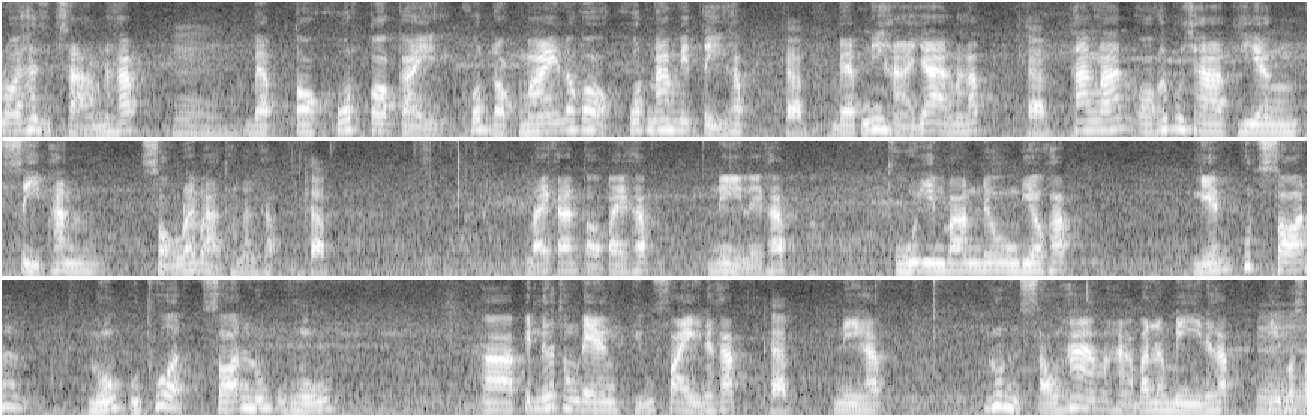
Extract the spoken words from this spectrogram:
2553 นะครับ อืม แบบต่อโคดกอไก่ โคดดอกไม้แล้วก็โคดหน้าเมติครับ ครับ แบบนี้หายากนะครับ ครับ ทางร้านออกให้บูชาเพียง 4,200 บาทเท่านั้นครับ ครับ รายการต่อไปครับ นี่เลยครับ ทูอินบันในองค์เดียวครับ เหรียญพุทธซ้อนหลวงปู่ทวดซ้อนหลวงปู่หงส์อ่าเป็นเนื้อทองแดงผิวไฟนะครับครับ นี่ครับ รุ่นเสาห้ามหาบารมีนะครับอืม ปีพศ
